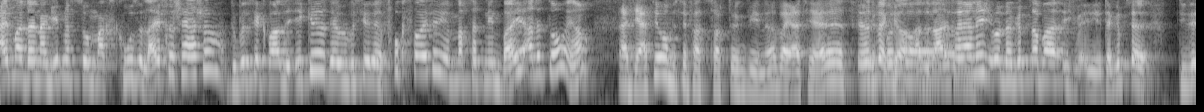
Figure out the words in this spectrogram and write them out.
einmal dein Ergebnis zur Max Kruse Live-Recherche. Du bist hier quasi Icke, der, du bist hier der Fuchs heute, du machst das nebenbei alles so, ja? Ja, der hat sich auch ein bisschen verzockt irgendwie, ne? Bei RTL ist Er ist weg, ja. Football. Also da ist er ja nicht und da gibt's aber, ich, da gibt's ja diese,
